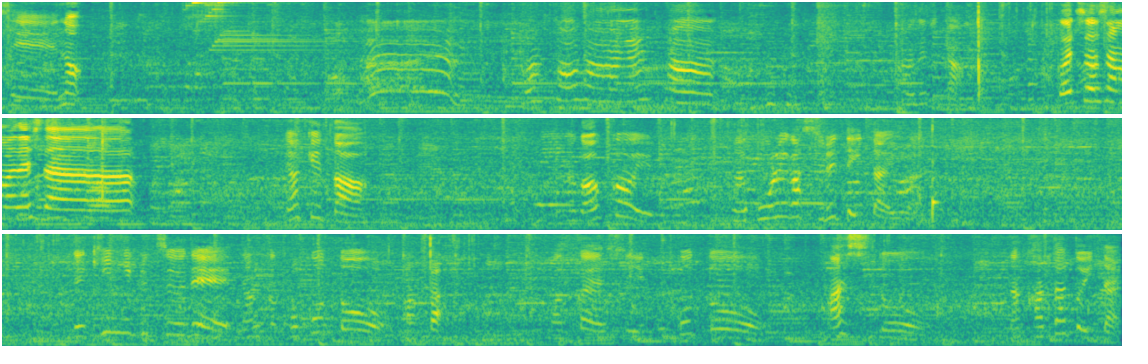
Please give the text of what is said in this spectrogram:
せーの。ごちそうさまでした。ごちそうさまでした。焼けた。なんか赤い。これが擦れて痛いぐらい。で筋肉痛でなんかこことまた真っ赤やしここと足とな肩と痛い。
